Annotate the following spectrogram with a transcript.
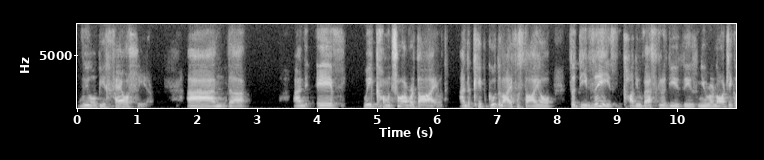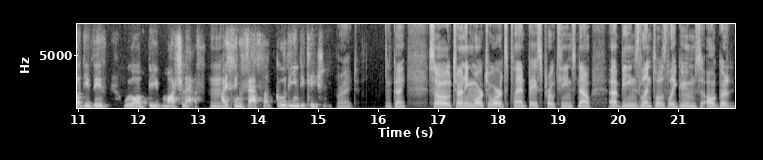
we will be healthier. And, uh, and if we control our diet and keep good lifestyle, the disease, cardiovascular disease, neurological disease will be much less. Mm. I think that's a good indication. Right. Okay. So turning more towards plant based proteins. Now, uh, beans, lentils, legumes, all good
